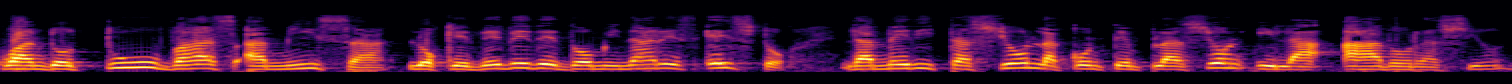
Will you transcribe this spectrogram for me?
cuando tú vas a misa, lo que debe de dominar es esto, la meditación, la contemplación y la adoración.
